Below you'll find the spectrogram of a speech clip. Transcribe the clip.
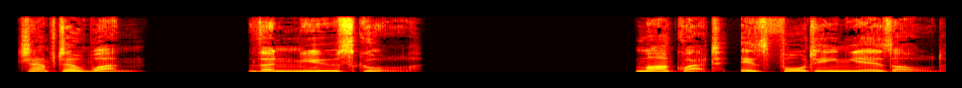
Chapter 1 The New School. Marquardt is 14 years old.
